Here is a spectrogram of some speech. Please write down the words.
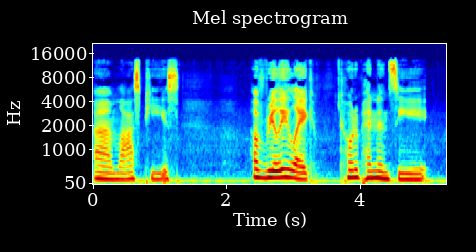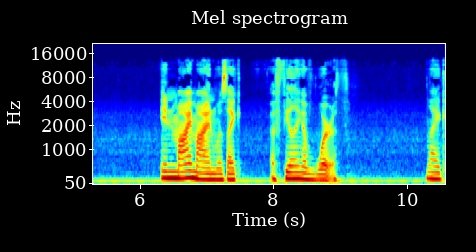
um, last piece of really like codependency in my mind was like a feeling of worth like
